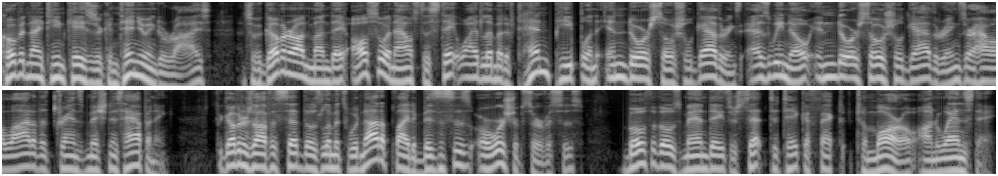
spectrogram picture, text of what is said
COVID 19 cases are continuing to rise, and so the governor on Monday also announced a statewide limit of 10 people in indoor social gatherings. As we know, indoor social gatherings are how a lot of the transmission is happening. The governor's office said those limits would not apply to businesses or worship services. Both of those mandates are set to take effect tomorrow on Wednesday.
